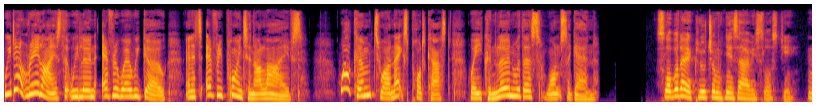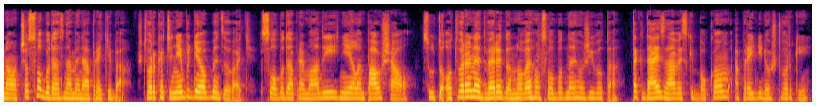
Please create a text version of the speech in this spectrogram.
We don't realise that we learn everywhere we go and at every point in our lives. Welcome to our next podcast where you can learn with us once again. Sloboda je kľúčom k nezávislosti. No, čo sloboda znamená pre teba? Štvorka te nebude obmedzovať. Sloboda pre mladých nie je len paušál. Sú to otvorené dvere do nového slobodného života. Tak daj záväzky bokom a prejdi do štvorky.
